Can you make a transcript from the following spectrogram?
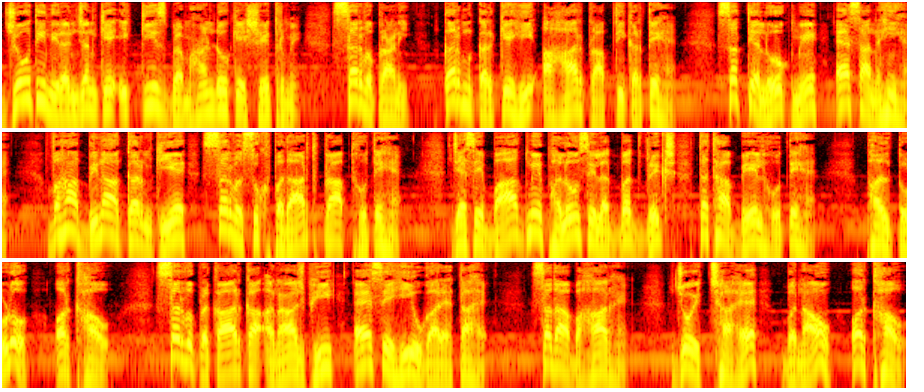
ज्योति निरंजन के 21 ब्रह्मांडों के क्षेत्र में सर्व प्राणी कर्म करके ही आहार प्राप्ति करते हैं। सत्यलोक में ऐसा नहीं है। वहाँ बिना कर्म किए सर्व सुख पदार्थ प्राप्त होते हैं। जैसे बाग में फलों से लदबद वृक्ष तथा बेल होते हैं। फल तोड़ो और खाओ। सर्व प्रकार का अनाज भी ऐसे ही उगा रहता है। सदा बहार हैं। जो इच्छा है, बनाओ और खाओ।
